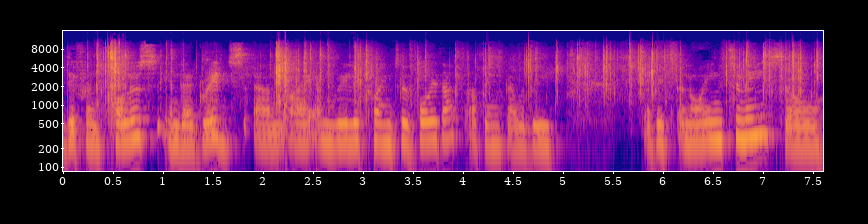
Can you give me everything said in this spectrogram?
different colors in their grids and I am really trying to avoid that. I think that would be a bit annoying to me so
